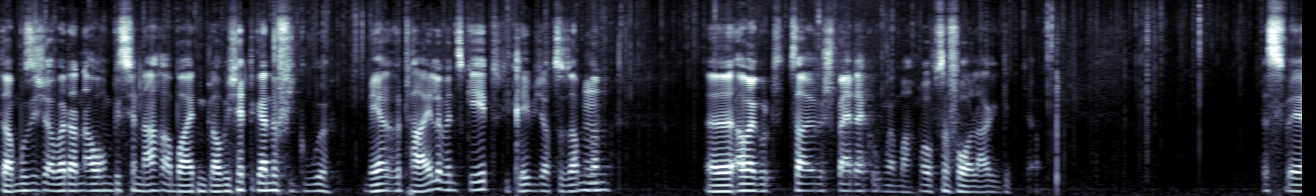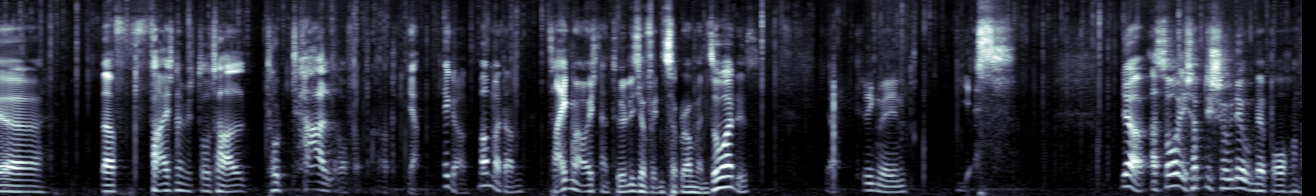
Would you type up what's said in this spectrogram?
Da muss ich aber dann auch ein bisschen nacharbeiten, glaube ich. Ich hätte gerne eine Figur. Mehrere Teile, wenn es geht. Die klebe ich auch zusammen Mhm. dann. Äh, aber gut, später gucken wir mal, ob es eine Vorlage gibt. Ja. Das wäre. Da fahre ich nämlich total, total drauf ab gerade. Ja, egal. Machen wir dann. Zeigen wir euch natürlich auf Instagram, wenn es soweit ist. Kriegen wir hin. Yes. Ja, achso, ich habe dich schon wieder unterbrochen.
